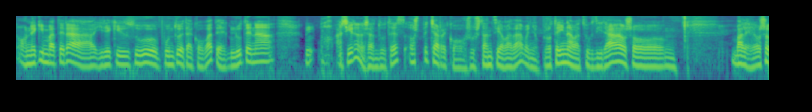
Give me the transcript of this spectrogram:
honekin batera ireki duzu puntuetako bate. Glutena, hasieran esan dut ez, ospetxarreko sustantzia bada, baina proteina batzuk dira, oso Bale, oso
